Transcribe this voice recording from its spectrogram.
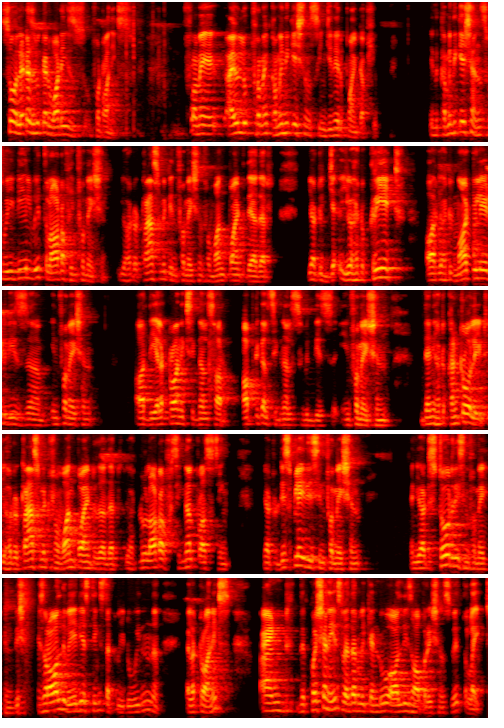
So let us look at what is photonics. From a, I will look from a communications engineer point of view. In communications, we deal with a lot of information. You have to transmit information from one point to the other. You have to you have to create or you have to modulate these um, information or the electronic signals or optical signals with this information. Then you have to control it. You have to transmit from one point to the other. You have to do a lot of signal processing. You have to display this information and you have to store this information. These are all the various things that we do in electronics. And the question is whether we can do all these operations with light.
